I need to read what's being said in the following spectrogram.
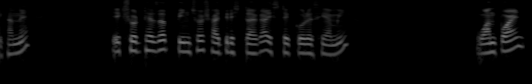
এখানে একষট্টি হাজার তিনশো সাঁত্রিশ টাকা স্টেক করেছি আমি। ওয়ান পয়েন্ট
